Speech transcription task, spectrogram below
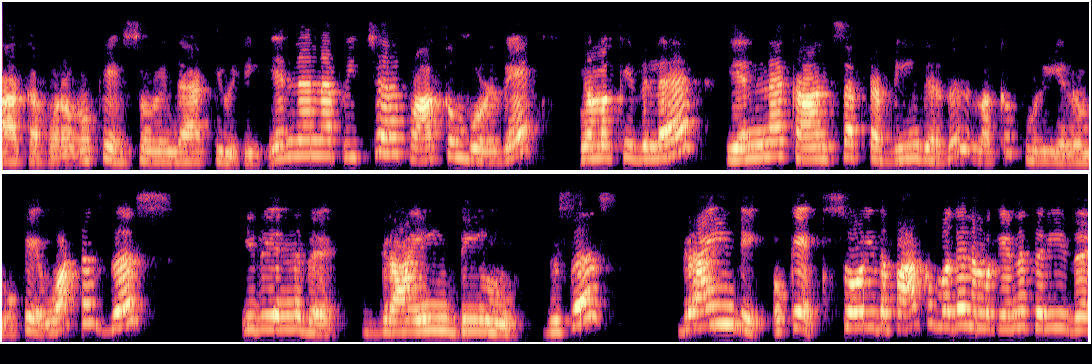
பார்க்க போறோம். ஓகே சோ இந்த ஆக்டிவிட்டி என்னென்ன பிக்சரை பார்க்கும் பொழுதே நமக்கு இதுல என்ன கான்செப்ட் அப்படிங்கிறது நமக்கு புரியணும். ஓகே வாட் இஸ் திஸ் இது என்னது? Grinding this is grinding okay so இத பார்க்கும் போதே நமக்கு என்ன தெரியுது?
